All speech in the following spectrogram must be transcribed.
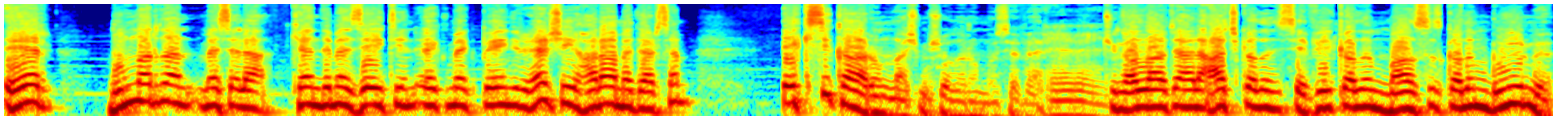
Eğer bunlardan mesela kendime zeytin, ekmek, peynir her şeyi haram edersem eksi karunlaşmış olurum bu sefer. Evet. Çünkü allah Teala aç kalın, sefil kalın, malsız kalın buyurmuyor.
